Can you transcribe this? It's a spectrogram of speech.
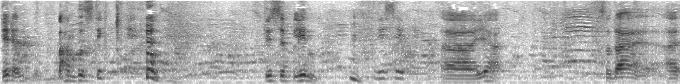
didn't, bamboo stick. Discipline. discipline Uh, yeah. So that, uh,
